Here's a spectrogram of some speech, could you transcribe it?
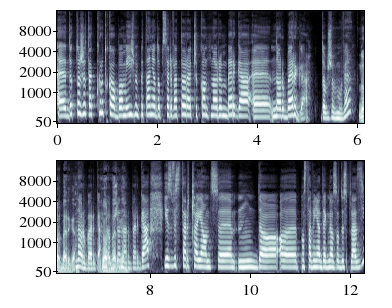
E, doktorze, tak krótko, bo mieliśmy pytanie od obserwatora, czy kąt Norymberga, e, Norberga, Dobrze mówię? Norberga. Norberga. Norberga. Dobrze, Norberga. Jest wystarczający mm, do postawienia diagnozy dysplazji?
